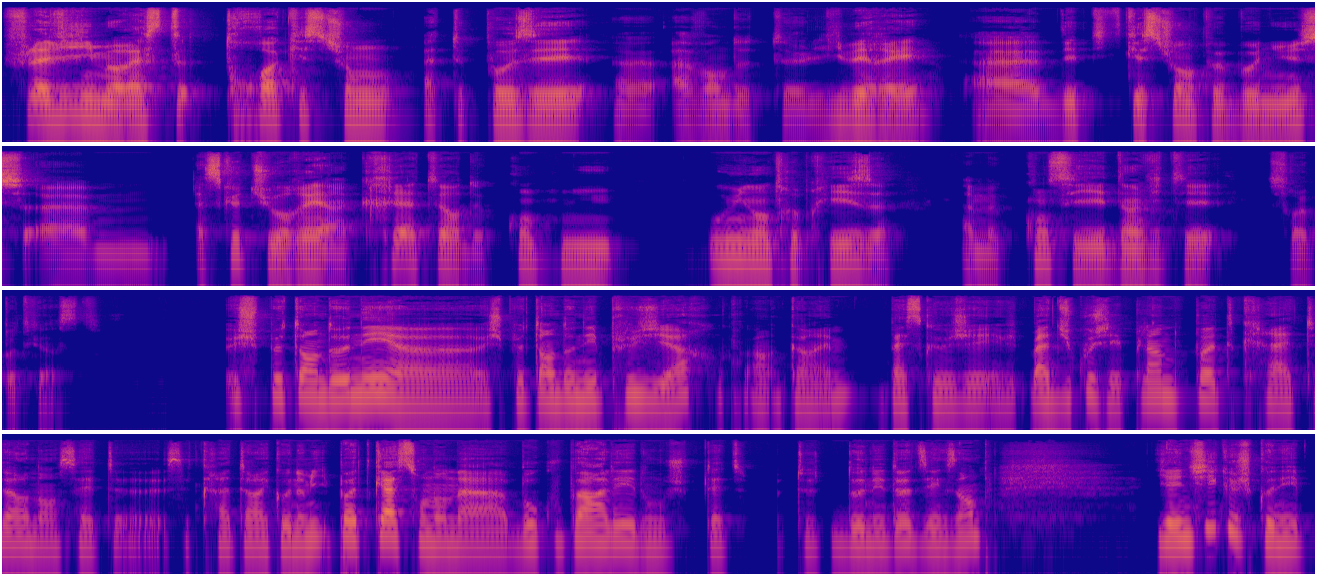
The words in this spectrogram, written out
Flavie, il me reste trois questions à te poser avant de te libérer. des petites questions un peu bonus. Est-ce que tu aurais un créateur de contenu ou une entreprise à me conseiller d'inviter sur le podcast je peux t'en donner, euh, je peux t'en donner plusieurs quand même, parce que j'ai, bah, du coup, j'ai plein de potes créateurs dans cette, euh, cette créateur économie. Podcast, on en a beaucoup parlé, donc je vais peut-être te donner d'autres exemples. Il y a une fille que je connais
